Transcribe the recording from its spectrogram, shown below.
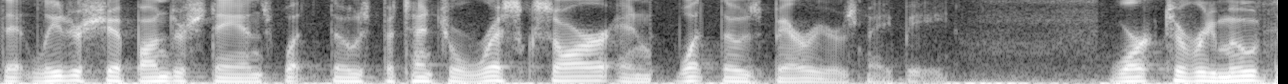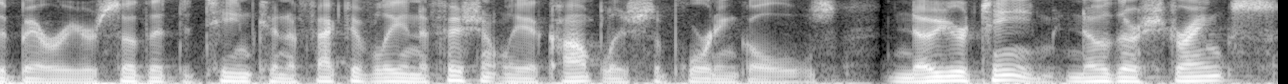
that leadership understands what those potential risks are and what those barriers may be work to remove the barriers so that the team can effectively and efficiently accomplish supporting goals. Know your team, know their strengths,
